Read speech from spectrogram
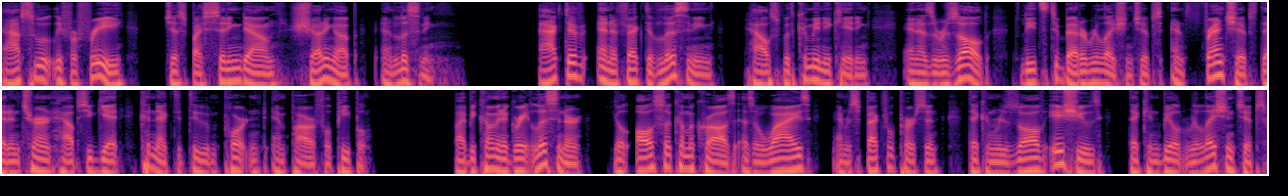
absolutely for free just by sitting down, shutting up, and listening. Active and effective listening helps with communicating and as a result leads to better relationships and friendships that in turn helps you get connected to important and powerful people. By becoming a great listener, you'll also come across as a wise and respectful person that can resolve issues that can build relationships.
